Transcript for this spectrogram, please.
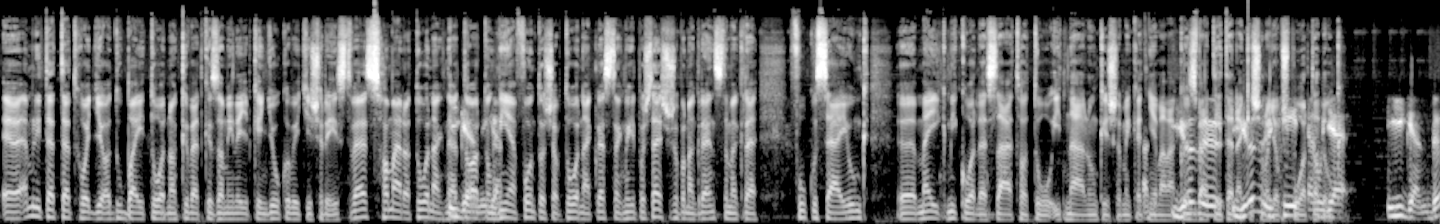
Említetted, hogy a Dubai torna következő, amin egyébként Djokovic is részt vesz. Ha már a tornáknál Igen, tartunk, igen. milyen fontosabb tornák lesznek, még most elsősorban a Grand Slam-ekre fókuszáljunk, melyik mikor lesz látható itt nálunk, és amiket nyilván már közvetítenek is a nagyobb sportadók. Ugye, igen, de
